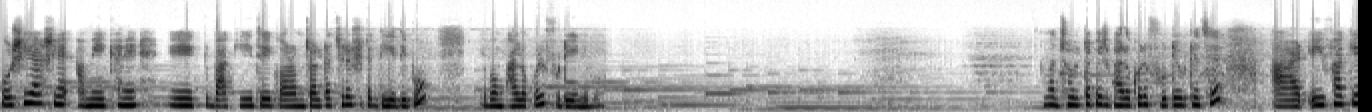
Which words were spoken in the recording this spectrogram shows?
কষিয়ে আসলে আমি এখানে একটু বাকি যে গরম জলটা ছিল সেটা দিয়ে দিব এবং ভালো করে ফুটিয়ে নিব। আমার ঝোলটা বেশ ভালো করে ফুটে উঠেছে। আর এই ফাঁকে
